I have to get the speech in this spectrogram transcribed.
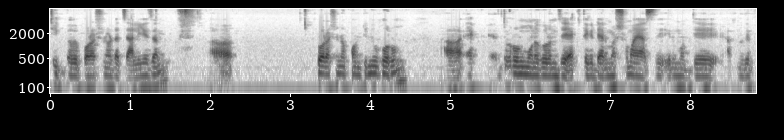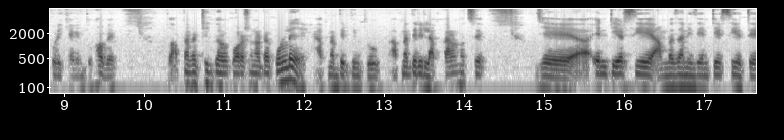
ঠিকভাবে পড়াশোনাটা চালিয়ে যান। পড়াশোনা কন্টিনিউ করুন। এক, ধরুন মনে করুন যে এক থেকে দেড় মাস সময় আছে, এর মধ্যে আপনাদের পরীক্ষা কিন্তু হবে। তো আপনারা ঠিকভাবে পড়াশোনাটা করলে আপনাদের কিন্তু, আপনাদেরই লাভ। কারণ হচ্ছে যে এনটিআরসি আমরা জানি যে এনটিআরসি এতে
